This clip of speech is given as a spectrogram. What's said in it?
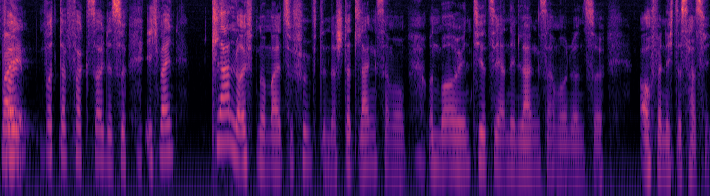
Weil, what the fuck soll das so? Ich meine, klar läuft man mal zu fünft in der Stadt langsam um und man orientiert sich an den Langsameren und so. Auch wenn ich das hasse.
